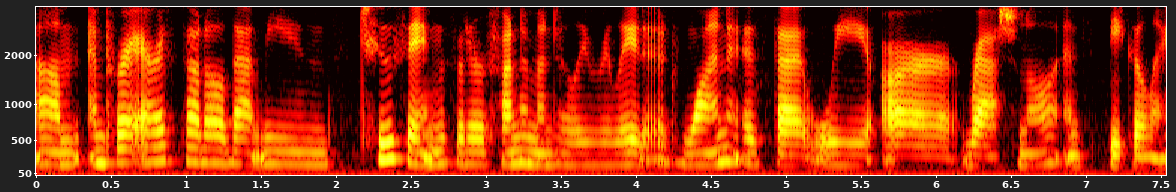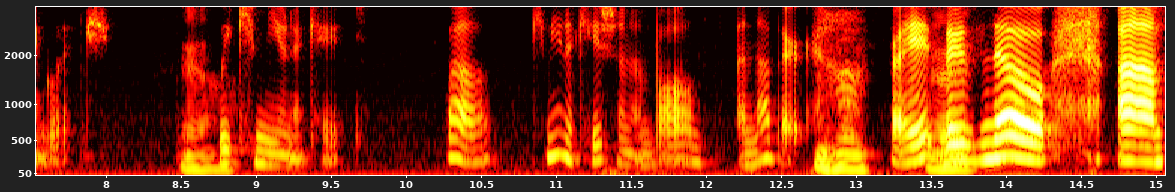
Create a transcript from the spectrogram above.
Um, and for Aristotle, that means two things that are fundamentally related. One is that we are rational and speak a language. Yeah. We communicate. Well, communication involves another, mm-hmm. right? right? There's no, um,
